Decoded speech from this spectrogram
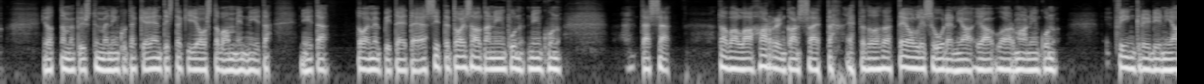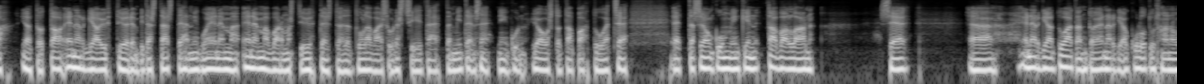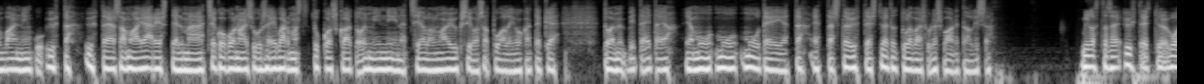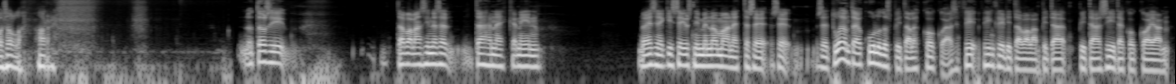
jotta me pystymme niin kuin tekemään entistäkin joustavammin niitä, niitä toimenpiteitä. Ja sitten toisaalta niin kuin, niin kuin tässä tavallaan Harrin kanssa, että, että tuota teollisuuden ja, ja varmaan niin kuin Fingridin ja, ja tota, energiayhtiöiden pitäisi tässä tehdä niin kuin enemmän, enemmän varmasti yhteistyötä tulevaisuudessa siitä, että miten se niin kuin jousto tapahtuu. Että se, että se on kumminkin tavallaan se ää, energiantuotanto ja energiakulutushan on vain niin kuin yhtä, yhtä ja samaa järjestelmää, että se kokonaisuus ei varmasti tule koskaan toimii niin, että siellä on vain yksi osapuoli, joka tekee toimenpiteitä ja, ja muu, muu, muut ei, että, että tästä yhteistyötä tulevaisuudessa vaaditaan lisää. Millaista se yhteistyö voisi olla, Harri? No tosi, tavallaan sinänsä tähän ehkä niin, no ensinnäkin se just nimenomaan, että se, se, se tuotanto ja kulutus pitää olla koko ajan. Se Fingridi tavallaan pitää, pitää siitä koko ajan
